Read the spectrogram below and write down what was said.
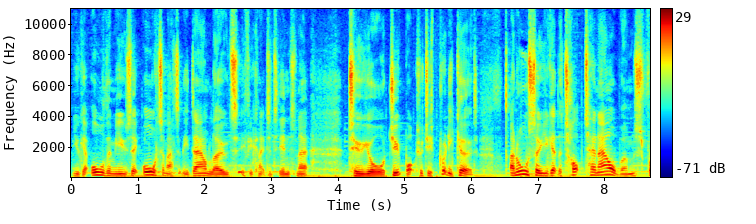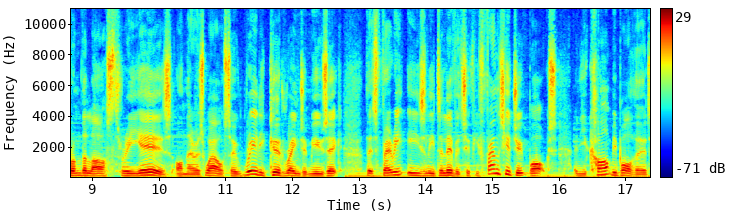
you get all the music automatically downloads, if you're connected to the internet, to your jukebox, which is pretty good. And also you get the top 10 albums from the last three years on there as well. So really good range of music that's very easily delivered. So if you fancy a jukebox and you can't be bothered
